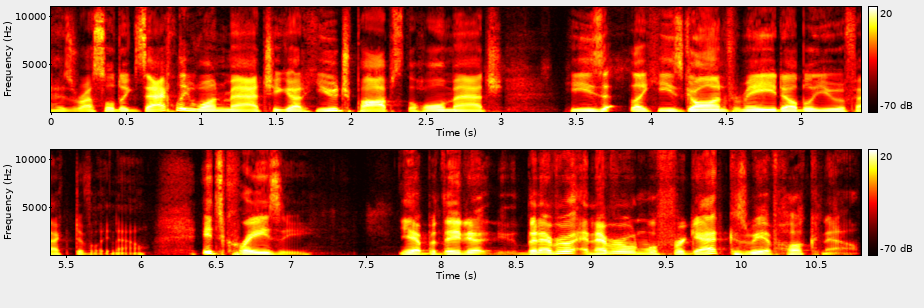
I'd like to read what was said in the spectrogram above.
has wrestled exactly one match he got huge pops the whole match he's like he's gone from aew effectively now it's crazy Yeah, but they do. But everyone and everyone will forget because we have Hook now.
